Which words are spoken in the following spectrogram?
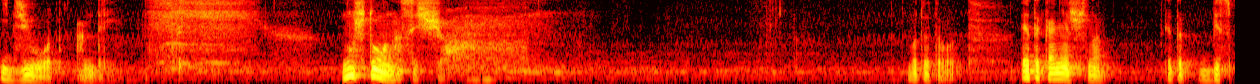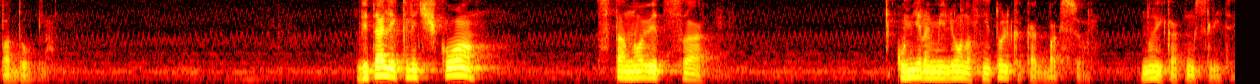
идиот, Андрей. Ну что у нас еще? Вот это вот. Это, конечно, это бесподобно. Виталий Кличко становится кумиром миллионов не только как боксер, но и как мыслитель.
